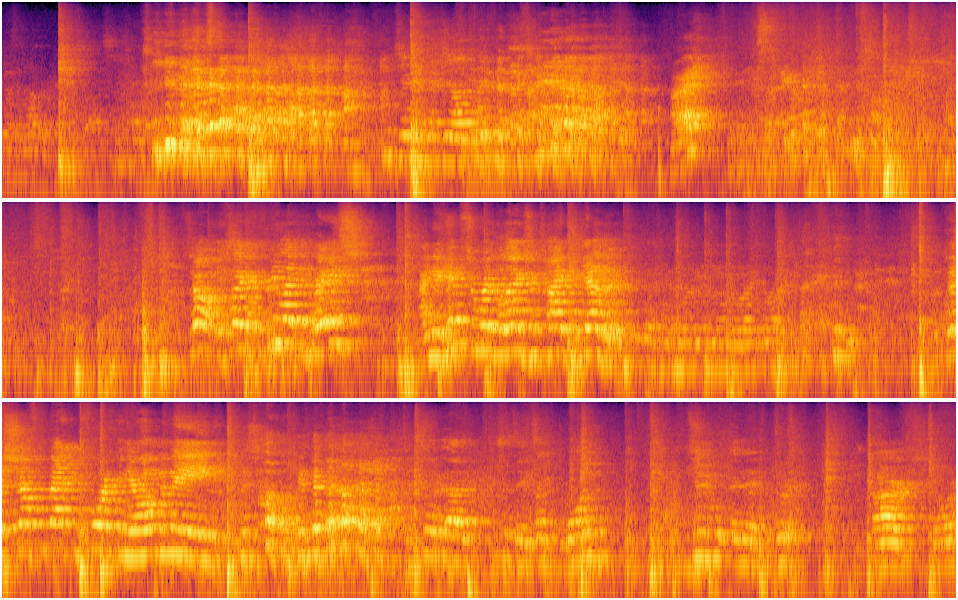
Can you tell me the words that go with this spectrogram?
With another exercise. All right? So it's like a three-legged race, and your hips are where the legs are tied together. Just shuffle back and forth in your own domain. So, uh, it's like one, two, and then three. Or four,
